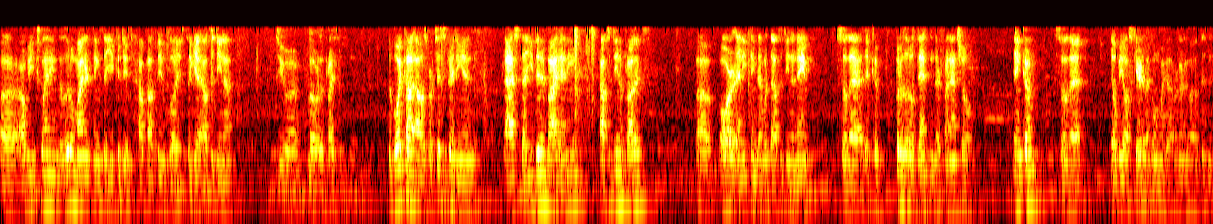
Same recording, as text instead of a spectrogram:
uh, I'll be explaining the little minor things that you could do to help out the employees to get Alta Dena to uh, lower the prices. The boycott I was participating in asked that you didn't buy any Alta Dena products uh, or anything that with the Alta Dena name so that it could put a little dent in their financial income so that they'll be all scared like, oh my god, we're going to go out of business.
